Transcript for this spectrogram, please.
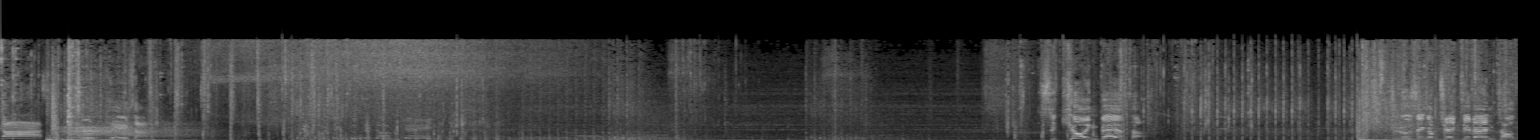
Gas! Hol Caesar. Securing Bertha. Losing objective Anton.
